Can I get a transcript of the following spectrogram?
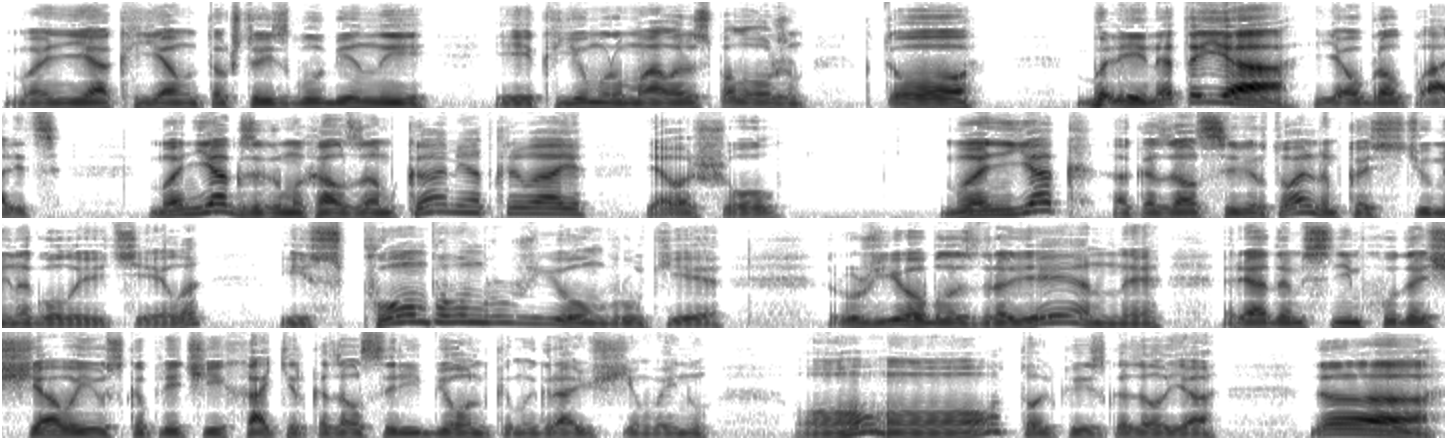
Маньяк явно только что из глубины и к юмору мало расположен. «Кто?» «Блин, это я!» — я убрал палец. Маньяк загромыхал замками, открывая. Я вошел. Маньяк оказался в виртуальном костюме на голое тело и с помповым ружьем в руке. Ружье было здоровенное, рядом с ним худощавый и узкоплечий хакер казался ребенком, играющим в войну. «О-о-о!» — только и сказал я. «Да,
